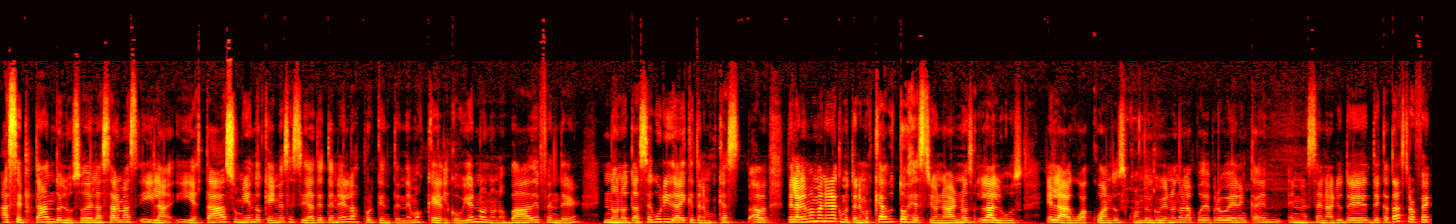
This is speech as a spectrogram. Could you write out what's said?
aceptando el uso de las armas y, la, y está asumiendo que hay necesidad de tenerlas porque entendemos que el gobierno no nos va a defender, no nos da seguridad y que tenemos que, de la misma manera como tenemos que autogestionarnos la luz, el agua, cuando, cuando el gobierno no la puede proveer en, en, escenarios de, de, catástrofe,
